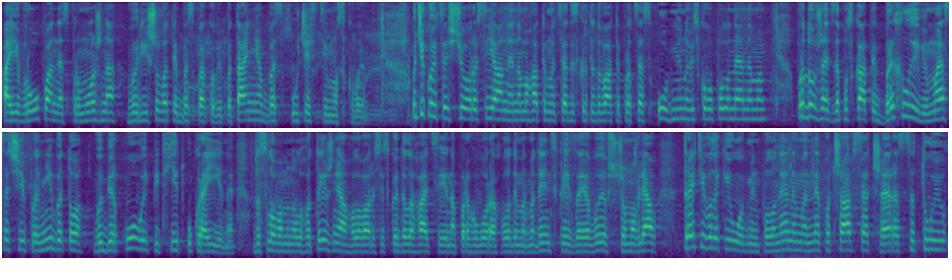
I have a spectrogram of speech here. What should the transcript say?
а Європа не спроможна вирішувати безпекові питання без участі Москви. Очікується, що росіяни намагатимуться дискредитувати процес обміну військовополоненими, продовжать запускати брехливі меседжі про нібито вибірковий підхід України. До слова минулого тижня голова російської делегації на переговорах Володимир Мединський заявив, що мовляв, третій великий обмін полоненими не почався через цитую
